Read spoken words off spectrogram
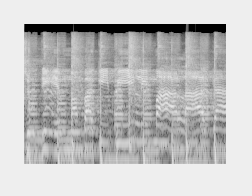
Sudi membagi pilih malaga.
